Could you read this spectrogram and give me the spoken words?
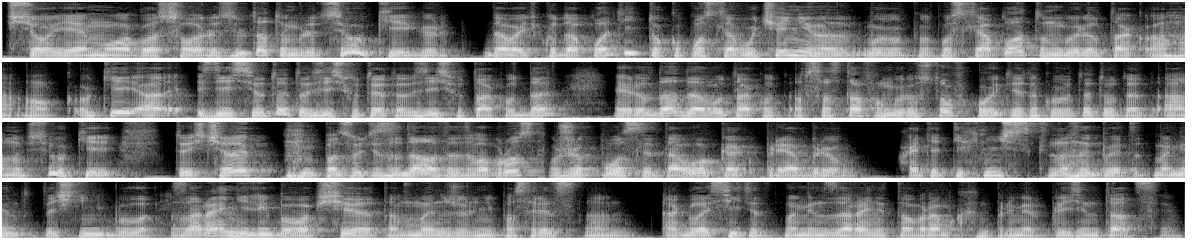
Все, я ему оглашал результат, он говорит, все окей, говорит, давайте куда платить, только после обучения, после оплаты он говорил так, ага, окей, а здесь вот это, здесь вот это, здесь вот так вот, да? Я говорил, да, да, вот так вот, а в состав он говорит, 100 входит, я такой, вот это, вот это, а, ну все окей. То есть человек, по сути, задал этот вопрос уже после того, как как приобрел. Хотя технически надо бы этот момент уточнить было заранее, либо вообще там менеджеру непосредственно огласить этот момент заранее там в рамках, например, презентации.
